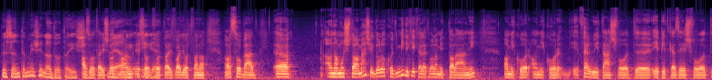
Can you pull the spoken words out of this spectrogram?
köszöntem, és én azóta is. Azóta is ott van, és igen. ott volt, vagy ott van a, a szobád. Na most a másik dolog, hogy mindig ki kellett valamit találni, amikor, amikor felújítás volt, építkezés volt,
